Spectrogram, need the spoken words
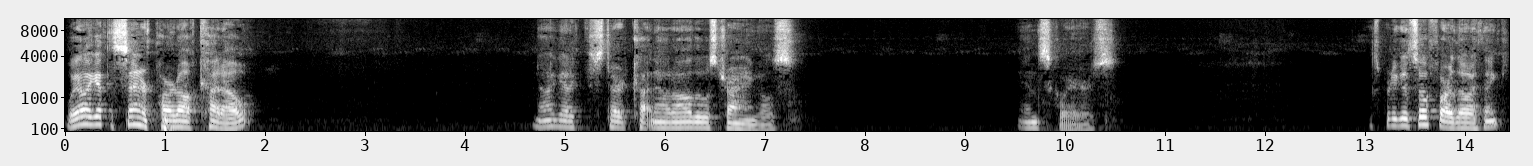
Well, I got the center part all cut out. Now I got to start cutting out all those triangles and squares. Looks pretty good so far though, I think.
